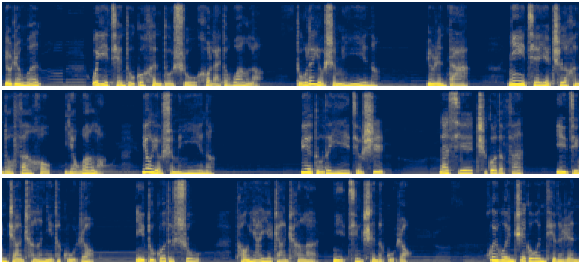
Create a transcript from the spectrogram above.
有人问：“我以前读过很多书，后来都忘了，读了有什么意义呢？”有人答：“你以前也吃了很多饭后也忘了，又有什么意义呢？”阅读的意义就是，那些吃过的饭已经长成了你的骨肉，你读过的书同样也长成了你精神的骨肉。会问这个问题的人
